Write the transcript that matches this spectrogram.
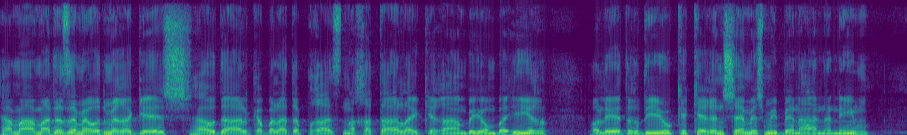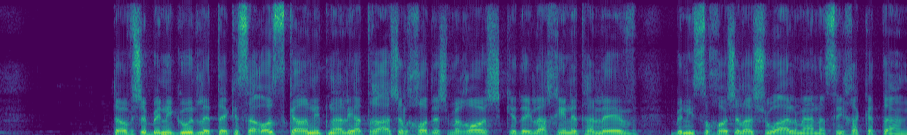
המעמד הזה מאוד מרגש, ההודעה על קבלת הפרס נחתה עליי כרעם ביום בהיר, או ליתר דיוק כקרן שמש מבין העננים. טוב שבניגוד לטקס האוסקר ניתנה לי התראה של חודש מראש כדי להכין את הלב בניסוחו של השועל מהנסיך הקטן.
